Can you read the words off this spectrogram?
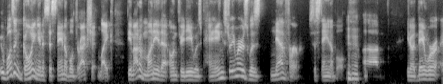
it wasn't going in a sustainable direction. Like the amount of money that Own3D was paying streamers was never sustainable. Mhm. Uh, you know, they were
